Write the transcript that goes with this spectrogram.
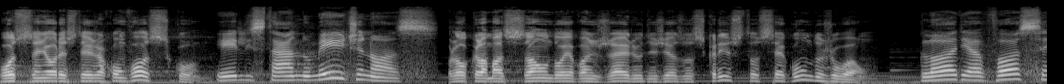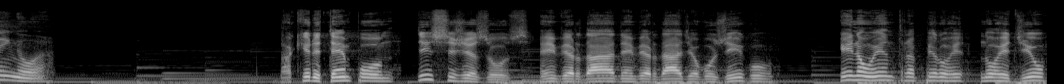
O Senhor esteja convosco. Ele está no meio de nós. Proclamação do Evangelho de Jesus Cristo segundo João. Glória a vós, Senhor. Naquele tempo, disse Jesus: Em verdade, em verdade eu vos digo: quem não entra pelo, no redil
